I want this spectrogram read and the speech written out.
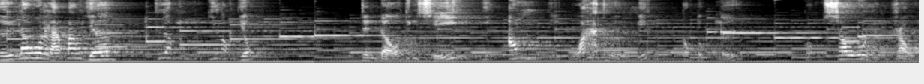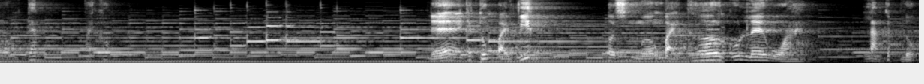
Từ lâu là bao giờ, thưa ông Dương Ngọc Dũng? Trình độ tiến sĩ như ông thì quá thừa biết câu tục ngữ, Còn sâu làm rầu nội canh phải không? Để kết thúc bài viết, tôi xin mượn bài thơ của Lê Hoàng làm kết luận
